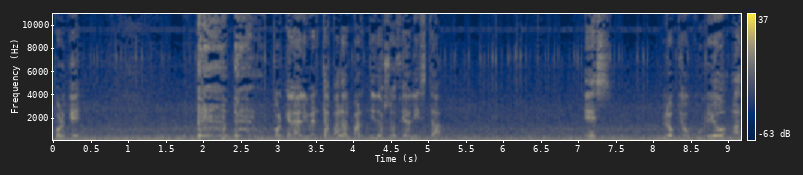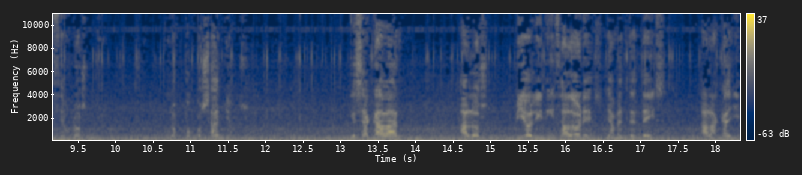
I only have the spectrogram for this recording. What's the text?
¿Por qué? Porque la libertad para el Partido Socialista es lo que ocurrió hace unos, unos pocos años, que sacaban a los violinizadores, ya me entendéis, a la calle.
